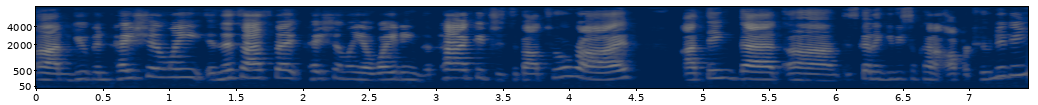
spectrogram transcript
Um, you've been patiently, in this aspect, patiently awaiting the package. It's about to arrive. I think that um, it's going to give you some kind of opportunity,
